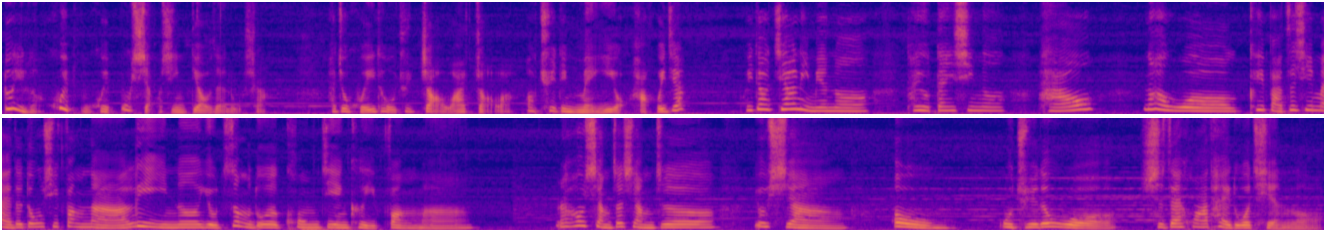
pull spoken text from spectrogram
对了，会不会不小心掉在路上？他就回头去找啊找啊，哦，确定没有。好，回家，回到家里面呢，他又担心呢。好，那我可以把这些买的东西放哪里呢？有这么多的空间可以放吗？然后想着想着，又想，哦，我觉得我实在花太多钱了，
